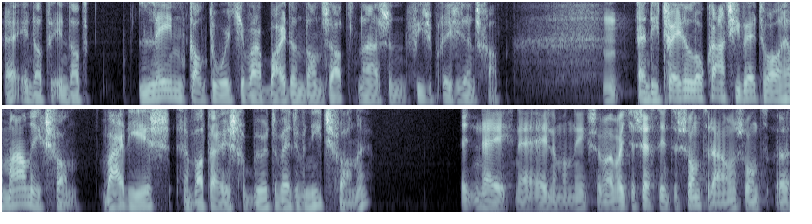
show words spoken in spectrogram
In, dat, in dat leenkantoortje waar Biden dan zat na zijn vicepresidentschap. En die tweede locatie weten we al helemaal niks van. Waar die is en wat daar is gebeurd, daar weten we niets van. Hè? Eh, Nee, nee, helemaal niks. Maar wat je zegt interessant trouwens, want eh,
